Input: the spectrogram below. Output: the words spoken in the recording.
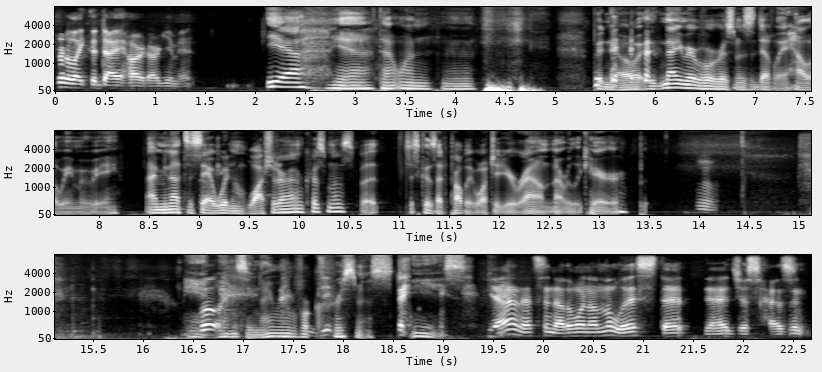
Sort of like the Die Hard argument. Yeah, yeah, that one. Yeah. but no, Nightmare Before Christmas is definitely a Halloween movie. I mean, not to say okay. I wouldn't watch it around Christmas, but just because I'd probably watch it year round, not really care. But. Mm. Man, well, I haven't seen Nightmare Before Christmas. Jeez. yeah, that's another one on the list that that just hasn't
